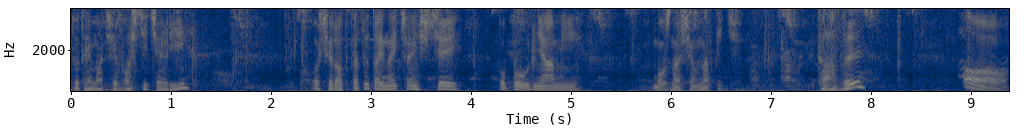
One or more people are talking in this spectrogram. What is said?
Tutaj macie właścicieli ośrodka. Tutaj najczęściej popołudniami można się napić kawy. O,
